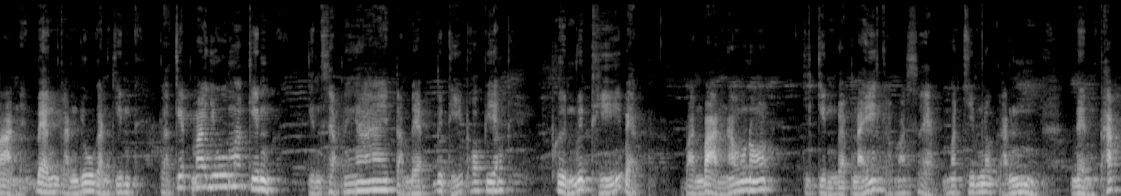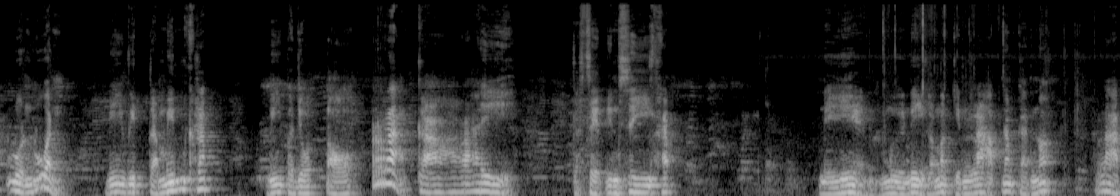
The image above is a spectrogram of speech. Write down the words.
บ้านเนี่ยแบ่งกันอยู่กันกินก็เก็บมาอยู่มากิน กินแซ่บง่ายๆตามแบบวิถีพอเพียงพื้นวิถีแบบบ้านๆเฮาเนาะ กินแบบไหนก็มาแสบมาชิมแล้วกัน เน้นพักล้วนๆ มีวิตามินครับ มีประโยชน์ต่อร่างกาย เกษตรอินทรีย์ครับ นี่มือนี่ก็มากินลาบน้ำกันเนาะลาบ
